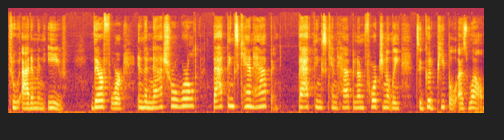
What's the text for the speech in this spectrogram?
through Adam and Eve. Therefore, in the natural world, bad things can happen. Bad things can happen, unfortunately, to good people as well.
